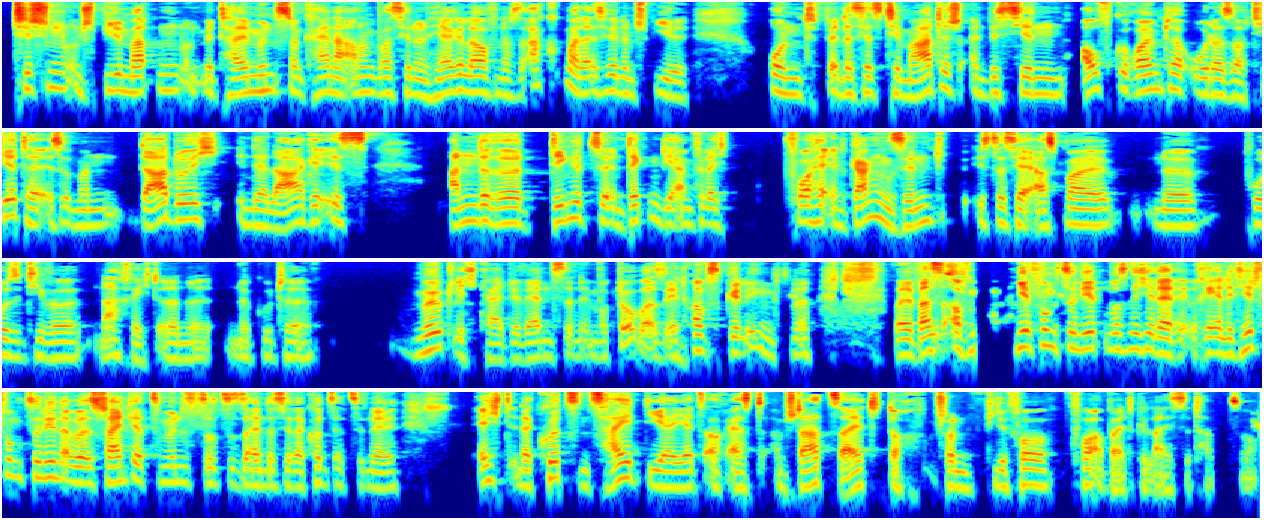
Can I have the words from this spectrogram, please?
Tischen und Spielmatten und Metallmünzen und keine Ahnung was hin und her gelaufen. Dachte, ach guck mal, da ist wieder ein Spiel. Und wenn das jetzt thematisch ein bisschen aufgeräumter oder sortierter ist und man dadurch in der Lage ist, andere Dinge zu entdecken, die einem vielleicht vorher entgangen sind, ist das ja erstmal eine positive Nachricht oder eine, eine gute Möglichkeit. Wir werden es dann im Oktober sehen, ob es gelingt. Ne? Weil was auf dem Papier funktioniert, muss nicht in der Realität funktionieren, aber es scheint ja zumindest so zu sein, dass ihr da konzeptionell echt in der kurzen Zeit, die ihr jetzt auch erst am Start seid, doch schon viel Vor Vorarbeit geleistet habt. So.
